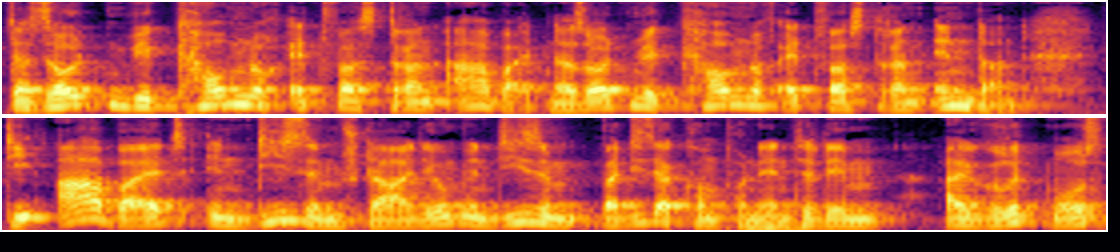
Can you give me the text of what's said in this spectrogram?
da sollten wir kaum noch etwas dran arbeiten, da sollten wir kaum noch etwas dran ändern. Die Arbeit in diesem Stadium, in diesem, bei dieser Komponente, dem Algorithmus,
